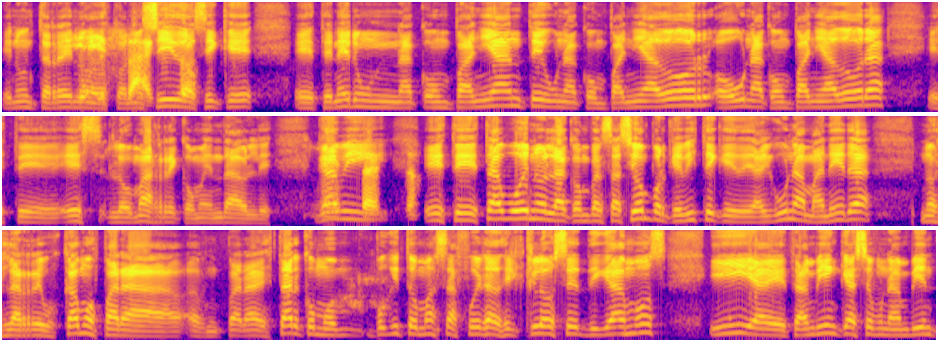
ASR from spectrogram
en un terreno desconocido, así que eh, tener un acompañante, un acompañador o una acompañadora este, es lo más recomendable. Gaby, este, está bueno la conversación porque viste que de alguna manera nos la rebuscamos para, para estar como un poquito más afuera del closet, digamos, y eh, también que haya un ambiente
